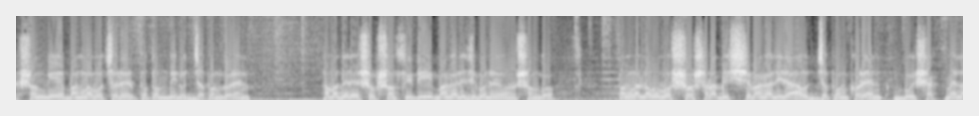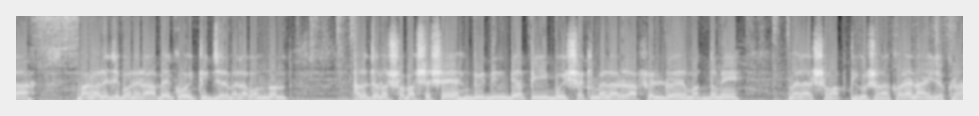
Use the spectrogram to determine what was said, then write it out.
একসঙ্গে বাংলা বছরের প্রথম দিন উদযাপন করেন। আমাদের এসব সংস্কৃতি বাঙালি জীবনের অনুষঙ্গ। বাংলা নববর্ষ সারা বিশ্বে বাঙালিরা উদযাপন করেন বৈশাখ মেলা, বাঙালি জীবনের আবেগ ও ঐতিহ্যের মেলা বন্ধন। আলোচনা সভা শেষে দুই দিন ব্যাপী বৈশাখী মেলার রাফেল ড্রয়ের মাধ্যমে মেলার সমাপ্তি ঘোষণা করেন আয়োজকরা।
